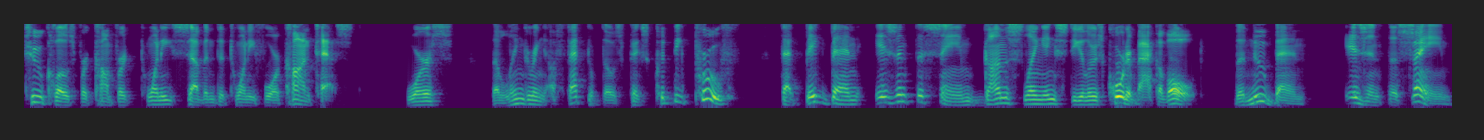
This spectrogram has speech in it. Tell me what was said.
too close for comfort 27 to 24 contest. Worse, the lingering effect of those picks could be proof that Big Ben isn't the same gunslinging Steelers quarterback of old. The new Ben isn't the same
